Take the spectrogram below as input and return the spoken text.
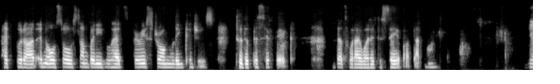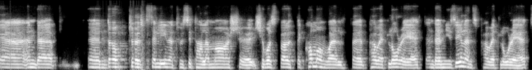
had put out, and also somebody who had very strong linkages to the Pacific. That's what I wanted to say about that one. Yeah, and uh, uh, Dr. Selina Tusitala Marsh, uh, she was both the Commonwealth uh, Poet Laureate and then New Zealand's Poet Laureate.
